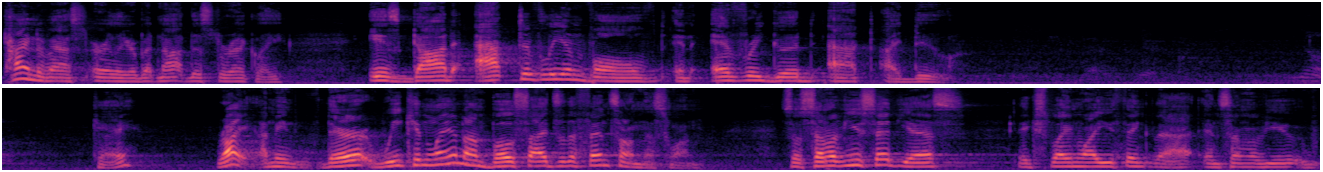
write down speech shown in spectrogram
kind of asked earlier, but not this directly is God actively involved in every good act I do? No. Okay? Right. I mean, there we can land on both sides of the fence on this one. So some of you said yes, explain why you think that, and some of you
